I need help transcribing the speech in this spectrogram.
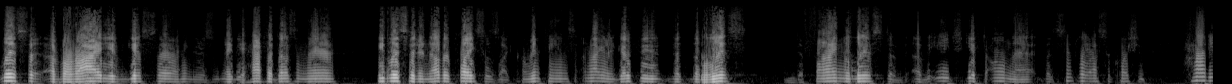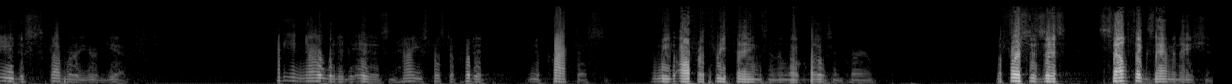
lists a, a variety of gifts there. I think there's maybe half a dozen there. He listed in other places like Corinthians. I'm not going to go through the, the list and define the list of, of each gift on that, but simply ask the question, how do you discover your gift? How do you know what it is, and how are you supposed to put it into practice? Let me offer three things, and then we'll close in prayer. The first is this self-examination.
